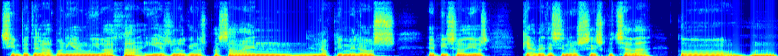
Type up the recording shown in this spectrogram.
siempre te la ponían muy baja y es lo que nos pasaba en, en los primeros episodios, que a veces se nos escuchaba con,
